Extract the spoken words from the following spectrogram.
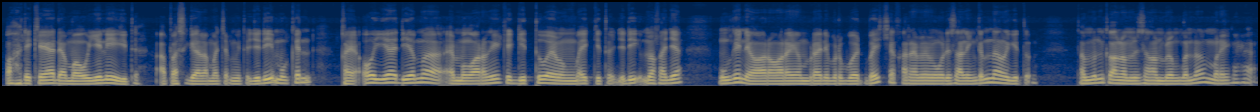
wah dia kayak ada maunya nih gitu apa segala macam gitu. Jadi mungkin kayak oh iya dia mah emang orangnya kayak gitu emang baik gitu. Jadi makanya mungkin ya orang-orang yang berani berbuat baik ya karena memang udah saling kenal gitu. Namun kalau misalkan belum kenal mereka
